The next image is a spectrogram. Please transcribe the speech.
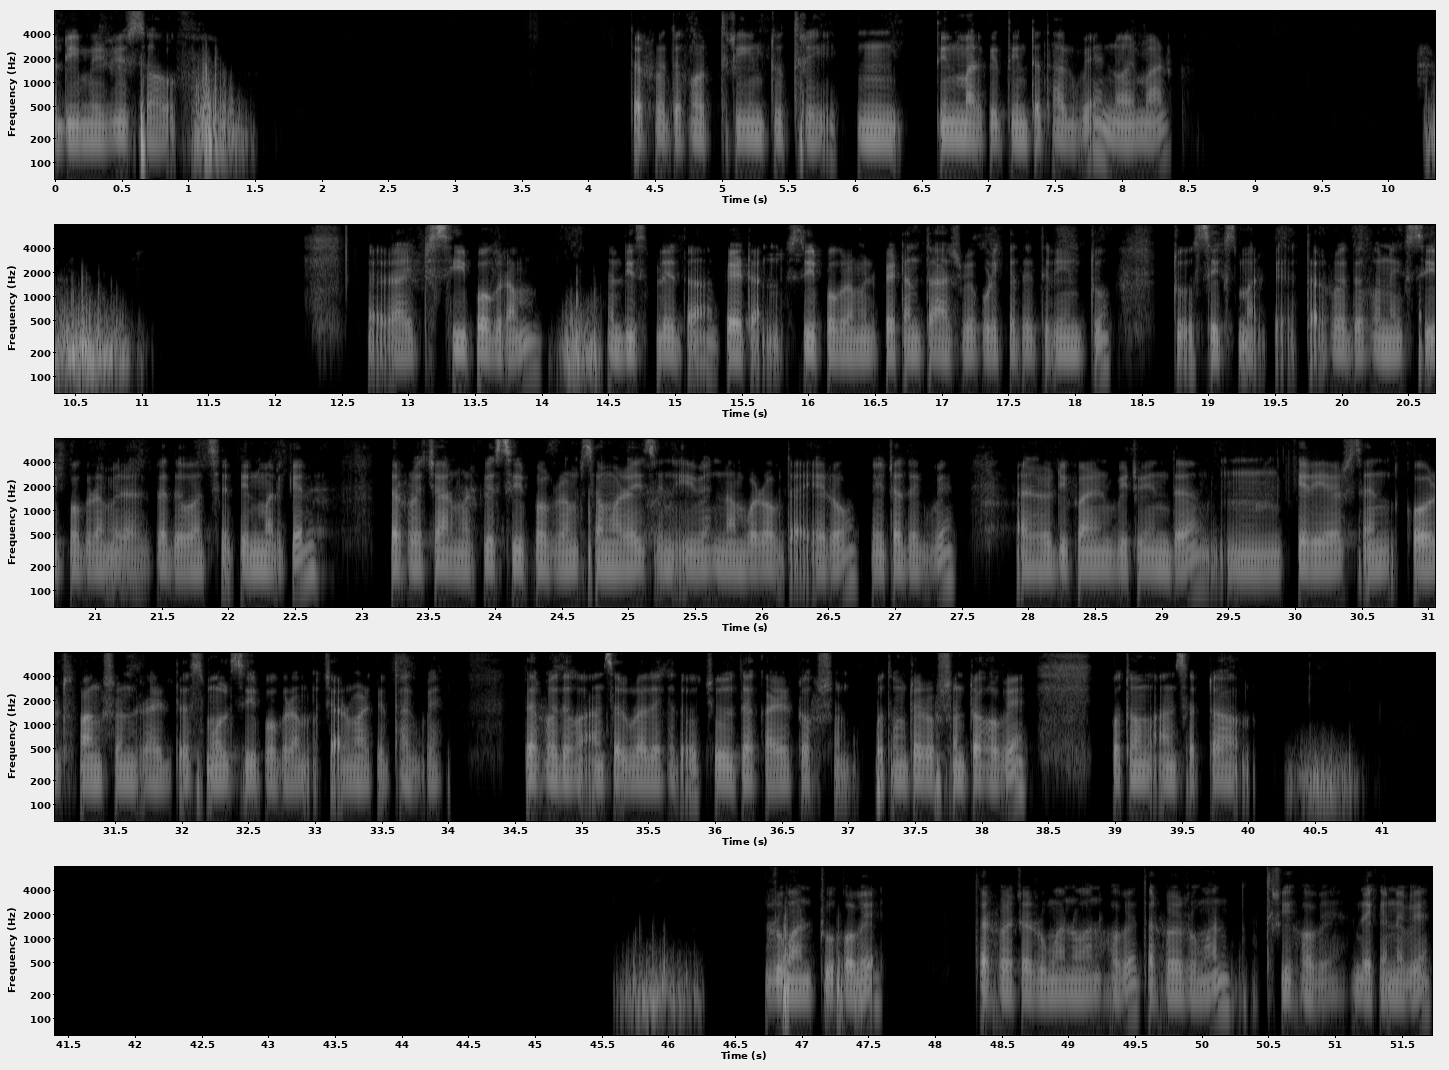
demerits of তারপরে দেখো থ্রি ইন্টু থ্রি তিন মার্কে তিনটা থাকবে, নয় mark write C program display the pattern C প্রোগ্রামের প্যাটার্নটা আসবে পরীক্ষাতে থ্রি ইন্টু টু সিক্স মার্কের তারপরে দেখো নেক্সট সি প্রোগ্রামের আরেকটা দেওয়া আছে, তিন মার্কের তারপরে চার মার্কের C program summarise in even number of the array এটা দেখবে। আর define between the callers and called function write the small C program, চার মার্কের থাকবে। তারপরে দেখো আনসারগুলো দেখে দেবো চুজ দ্য কারেক্ট অপশন। প্রথমটার অপশনটা হবে, প্রথম আনসারটা রোমান টু হবে। তারপর এটা রোমান ওয়ান হবে, তারপর রোমান থ্রি হবে, দেখে নেবে।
